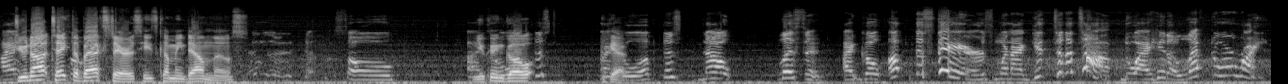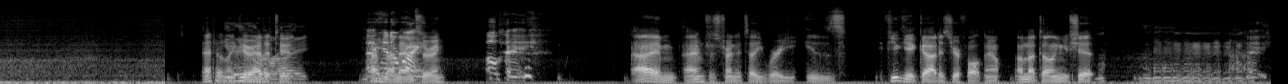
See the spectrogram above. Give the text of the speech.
I, do not take the back stairs. He's coming down those. So I You can go- Up the, I go up this. No, listen. I go up the stairs. When I get to the top, do I hit a left or a right? I don't like your attitude. I I'm hit a not right. answering. Okay. I'm I'm just trying to tell you where he is. If you get God, it's your fault now. I'm not telling you shit. Okay.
